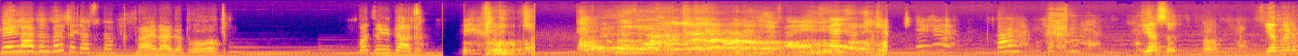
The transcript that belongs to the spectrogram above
वेळ लागेल बरं का जास्त? नाही लागत हो. बस इथं आता या सर या मॅडम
